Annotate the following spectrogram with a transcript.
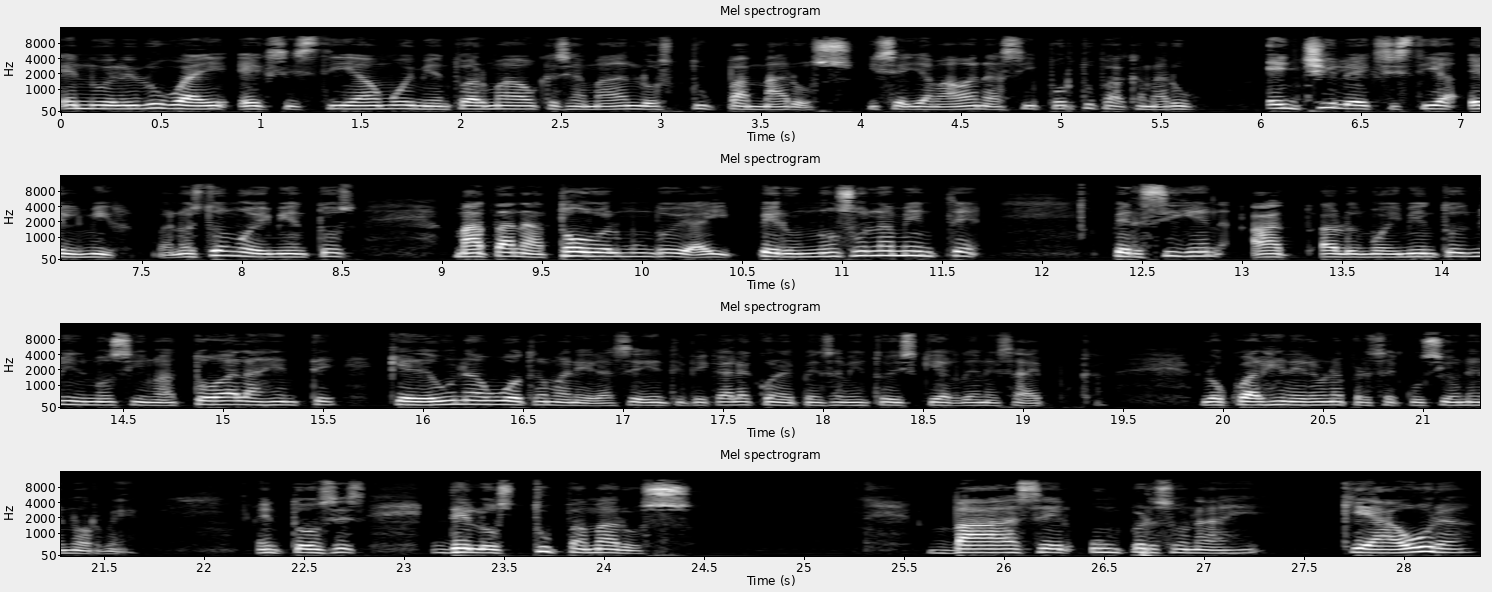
en Uruguay existía un movimiento armado que se llamaban los Tupamaros y se llamaban así por Tupac Amaru. En Chile existía el MIR. Bueno, estos movimientos matan a todo el mundo de ahí, pero no solamente persiguen a, los movimientos mismos, sino a toda la gente que de una u otra manera se identificara con el pensamiento de izquierda en esa época, lo cual genera una persecución enorme. Entonces, de los Tupamaros va a ser un personaje que ahora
